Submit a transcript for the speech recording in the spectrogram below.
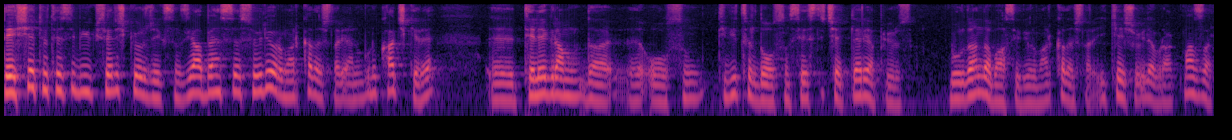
Dehşet ötesi bir yükseliş göreceksiniz. Ya ben size söylüyorum arkadaşlar yani bunu kaç kere e, Telegram'da e, olsun, Twitter'da olsun sesli chatler yapıyoruz. Buradan da bahsediyorum arkadaşlar. eCash öyle bırakmazlar.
